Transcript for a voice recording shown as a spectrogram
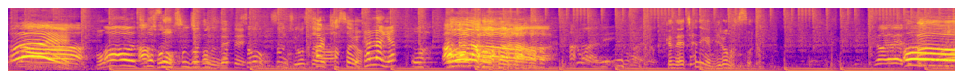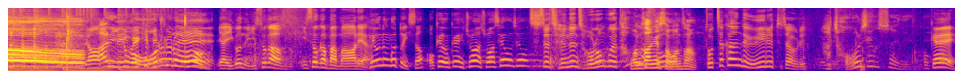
어, 어 아, 죽었어. 손, 손 죽었대. 손, 손 죽었어요. 팔 탔어요 탈락이야? 근데 해찬이가 밀어놨어 야, 아니, 이거 왜 이렇게 어렵네. 야 이거는 이소가 이소가 봐 말이야. 세우는 것도 있어? 오케이 오케이 좋아 좋아 세워 세워. 진짜 쟤는 저런 거에 타고 원상했어 원상 도착하는데 의의를 두자 우리. 아 저걸 세웠어야 돼. 오케이.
